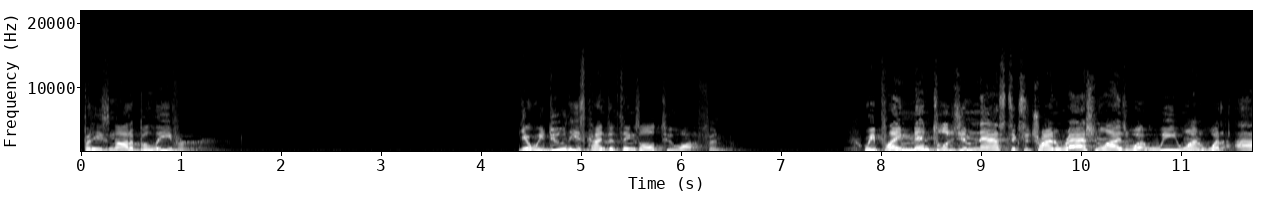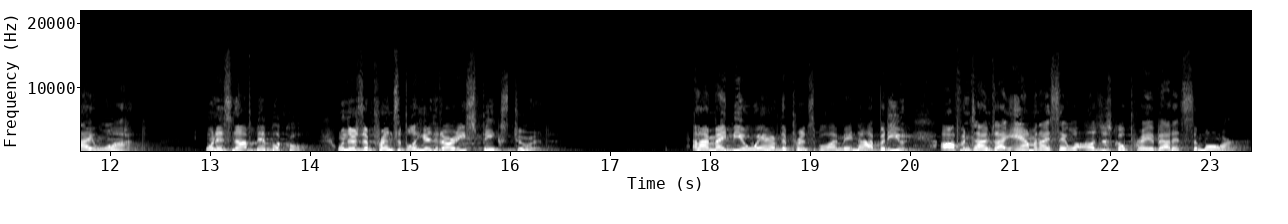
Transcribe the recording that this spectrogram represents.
but he's not a believer. Yet we do these kinds of things all too often. We play mental gymnastics to try and rationalize what we want, what I want, when it's not biblical, when there's a principle here that already speaks to it. And I may be aware of the principle, I may not, but you, oftentimes I am, and I say, well, I'll just go pray about it some more.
